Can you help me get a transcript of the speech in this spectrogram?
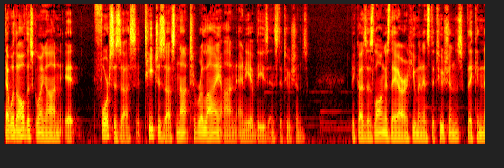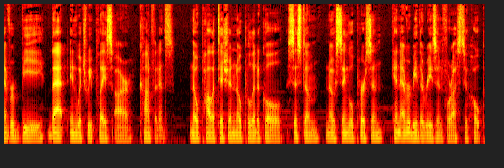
that with all this going on, it forces us, it teaches us not to rely on any of these institutions because as long as they are human institutions, they can never be that in which we place our confidence. No politician, no political system, no single person can ever be the reason for us to hope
